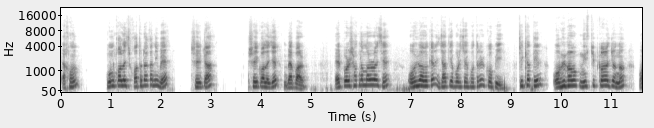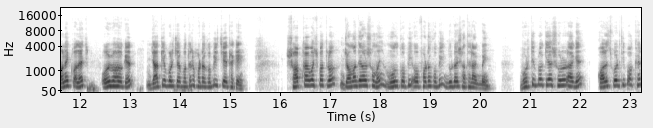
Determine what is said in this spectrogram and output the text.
এখন কোন কলেজ কত টাকা নিবে সেইটা, সেই কলেজের ব্যাপার। এরপরে সাত নম্বরে রয়েছে অভিভাবকের জাতীয় পরিচয়পত্রের কপি। শিক্ষার্থীর অভিভাবক নিশ্চিত করার জন্য অনেক কলেজ অভিভাবকের জাতীয় পরিচয়পত্রের ফটোকপি চেয়ে থাকে। সব কাগজপত্র জমা দেওয়ার সময় মূল কপি ও ফটোকপি দুটোই সাথে রাখবে। ভর্তি প্রক্রিয়া শুরুর আগে কলেজ কর্তৃপক্ষের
